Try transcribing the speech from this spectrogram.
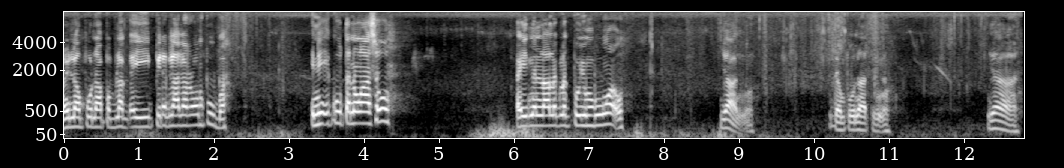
Ngayon lang po napablog ay pinaglalaroan po ba? Iniikutan ng aso. Ay nanlalaglag po yung bunga oh. Yan oh. Tignan po natin oh. Yan.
